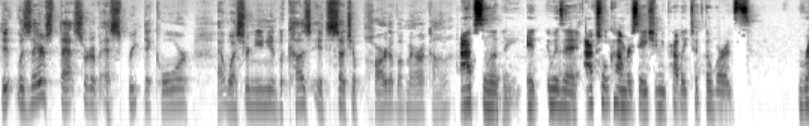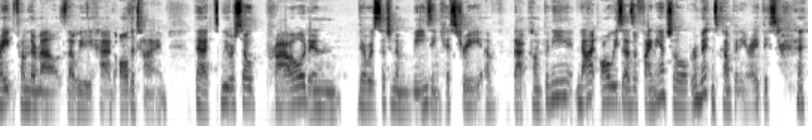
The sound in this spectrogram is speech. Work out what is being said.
Did, was there that sort of esprit de corps at Western Union because it's such a part of Americana? Absolutely. It, it was an actual conversation. You probably took the words right from their mouths that we had all the time. That we were so proud and there was such an amazing history of that company, not always as a financial remittance company, right? They started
